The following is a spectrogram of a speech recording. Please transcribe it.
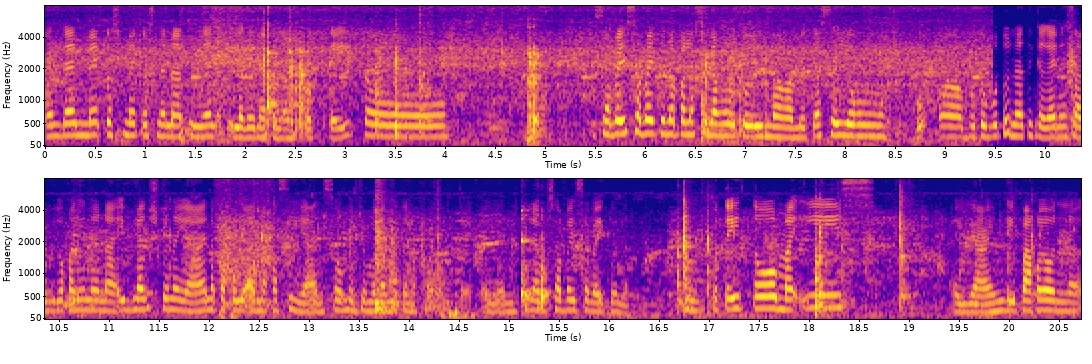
And then, mekos-mekos na natin yan at ilagay natin ang potato. Sabay-sabay ko na pala silang lutuin mga mi kasi yung ah, buto-buto natin kagaya ng sabi ko kanina na i-blanch ko na yan, napakuluan na kasi yan. So medyo malambot na konti. Ayan, pinagsabay-sabay ko na. Yung potato, mais, Ayan, hindi pa ako na,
